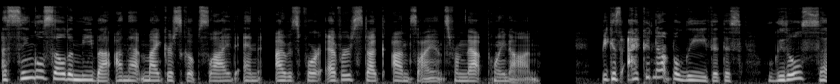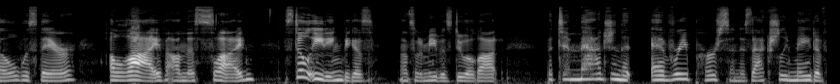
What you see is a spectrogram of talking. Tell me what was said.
A single celled amoeba on that microscope slide, and I was forever stuck on science from that point on. Because I could not believe that this little cell was there, alive on this slide, still eating, because that's what amoebas do a lot. But to imagine that every person is actually made of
